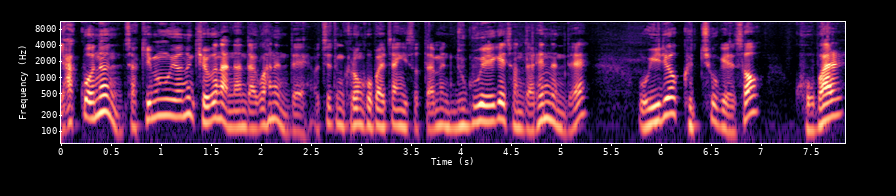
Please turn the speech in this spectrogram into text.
야권은 자 김웅 의원은 기억은 안 난다고 하는데 어쨌든 그런 고발장이 있었다면 누구에게 전달했는데 오히려 그쪽에서 고발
